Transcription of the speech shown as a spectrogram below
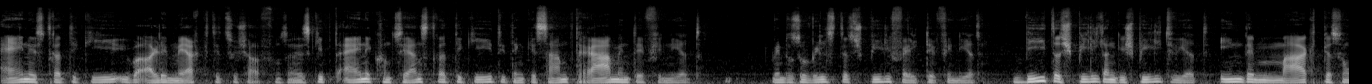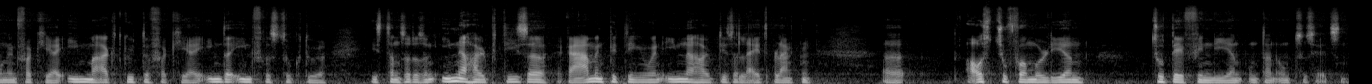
eine Strategie über alle Märkte zu schaffen, sondern es gibt eine Konzernstrategie, die den Gesamtrahmen definiert. Wenn du so willst, das Spielfeld definiert. Wie das Spiel dann gespielt wird in dem Marktpersonenverkehr, im Marktgüterverkehr, in der Infrastruktur, ist dann sozusagen innerhalb dieser Rahmenbedingungen, innerhalb dieser Leitplanken äh, auszuformulieren, zu definieren und dann umzusetzen.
